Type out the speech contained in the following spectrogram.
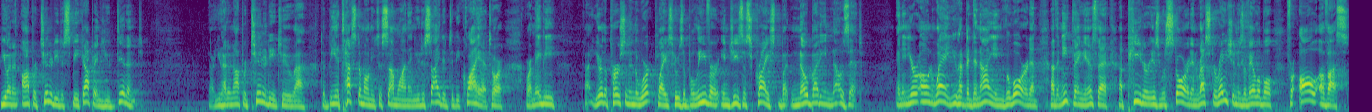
you had an opportunity to speak up and you didn't. You had an opportunity to, uh, to be a testimony to someone and you decided to be quiet, or, or maybe uh, you're the person in the workplace who's a believer in Jesus Christ, but nobody knows it. And in your own way, you have been denying the Lord. And uh, the neat thing is that uh, Peter is restored, and restoration is available for all of us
